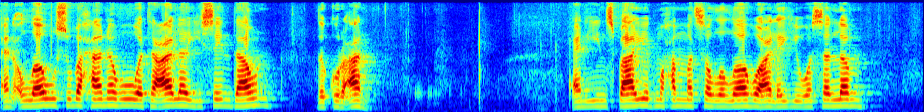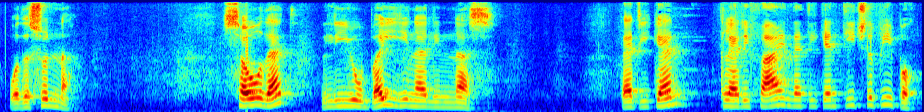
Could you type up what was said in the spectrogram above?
And Allah subhanahu wa ta'ala he sent down the Quran. And he inspired Muhammad sallallahu alayhi wasallam with the sunnah. So that liyubayyina linnas. That he can clarify and that he can teach the people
